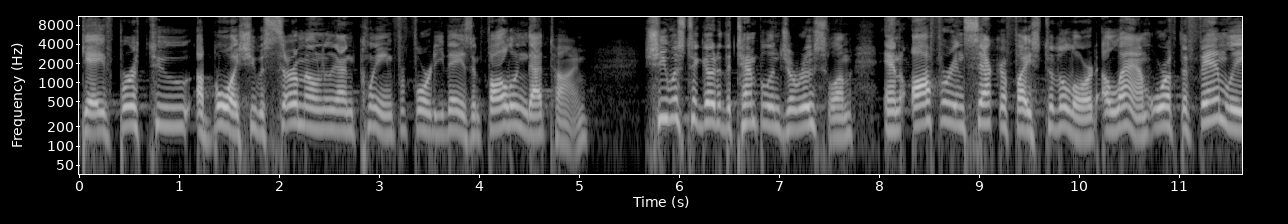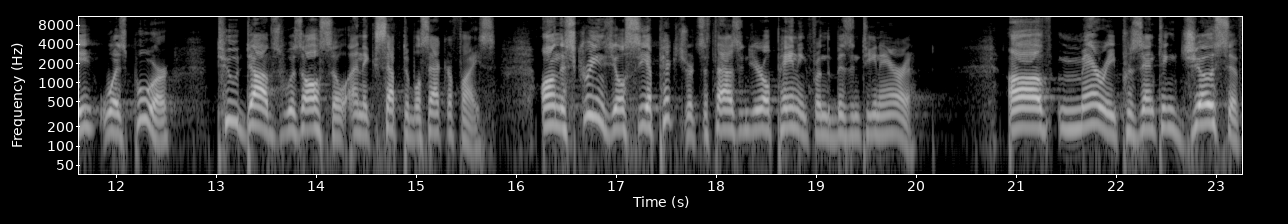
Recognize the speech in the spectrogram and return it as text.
gave birth to a boy, she was ceremonially unclean for 40 days. And following that time, she was to go to the temple in Jerusalem and offer in sacrifice to the Lord a lamb, or if the family was poor, two doves was also an acceptable sacrifice. On the screens, you'll see a picture. It's a thousand year old painting from the Byzantine era of Mary presenting Joseph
